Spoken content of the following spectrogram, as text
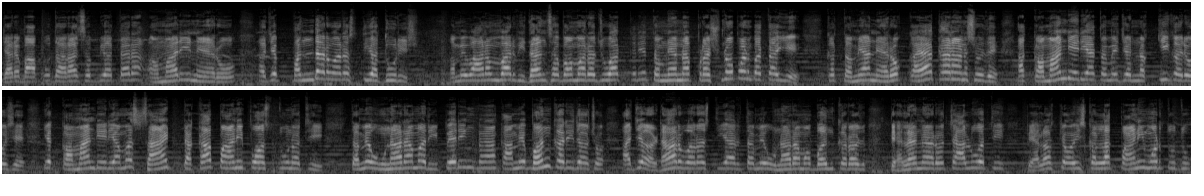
જ્યારે બાપુ ધારાસભ્ય હતા, અમારી નહેરો આજે પંદર વર્ષથી અધૂરી છે. અમે વારંવાર વિધાનસભામાં રજૂઆત કરીએ, તમને એમના પ્રશ્નો પણ બતાવીએ કે તમે આ નહેરો કયા કારણસર છે? આ કમાન્ડ એરિયા તમે જે નક્કી કર્યો છે, એ કમાન્ડ એરિયામાં સાઠ ટકા પાણી પહોંચતું નથી. તમે ઉનાળામાં રિપેરિંગના કામે બંધ કરી દો છો. આજે અઢાર વર્ષથી યાર તમે ઉનાળામાં બંધ કરો છો. પહેલાં નહેરો ચાલુ હતી, પહેલાં ચોવીસ કલાક પાણી મળતું હતું.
